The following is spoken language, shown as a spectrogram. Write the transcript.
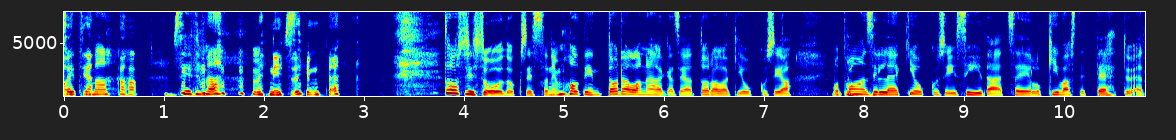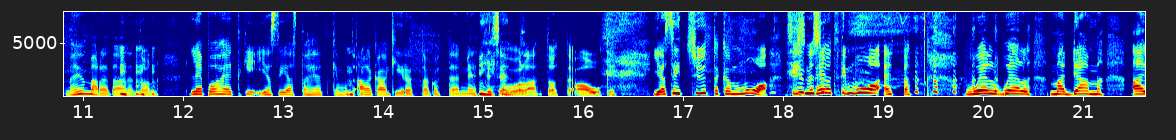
Sitten mä, sit mä menin sinne tosi suutuksissa, niin me oltiin todella nälkäisiä ja todella kiukkusia, mutta vaan silleen kiukkusia siitä, että se ei ollut kivasti tehty. Että me ymmärretään, että on lepohetki ja sijasta hetki, mutta älkää kirjoittako teidän nettisivuilla, että olette auki. Ja sit syyttäkö mua. Siis ne syötti mua, että well, well, madam, I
